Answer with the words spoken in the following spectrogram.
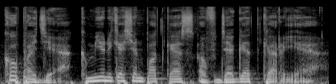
Kopaja, Communication Podcast of Jagat Karya.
